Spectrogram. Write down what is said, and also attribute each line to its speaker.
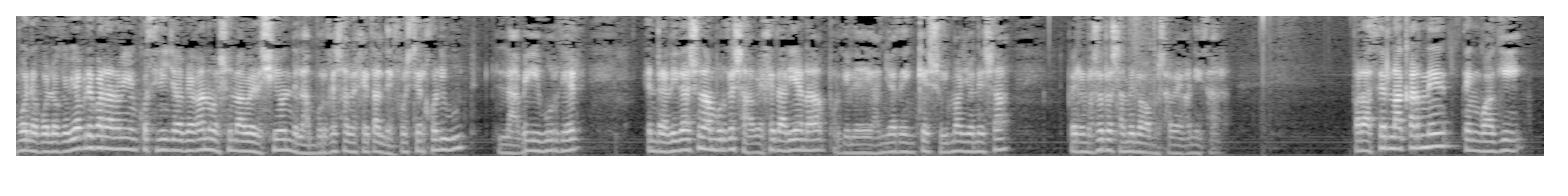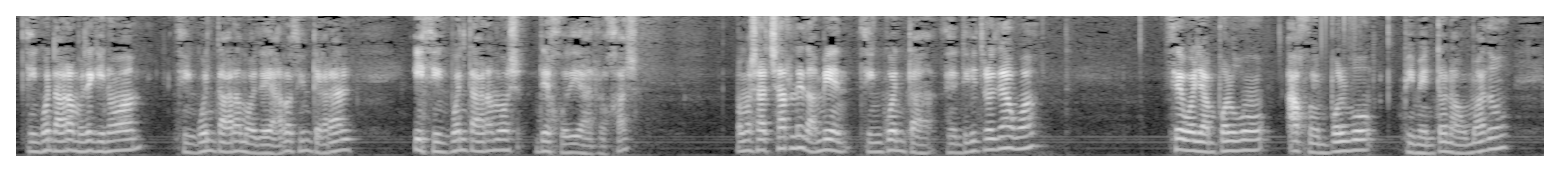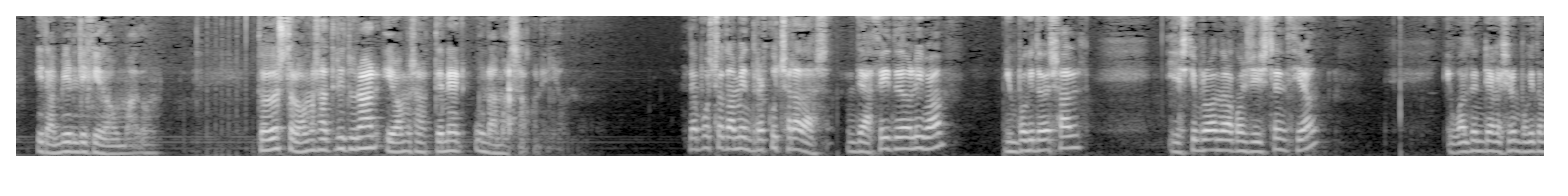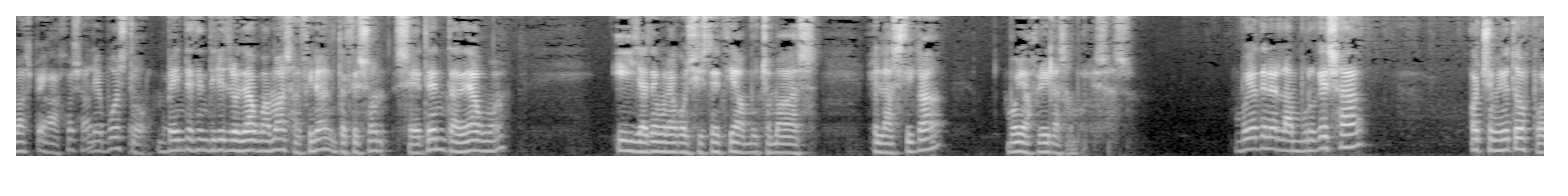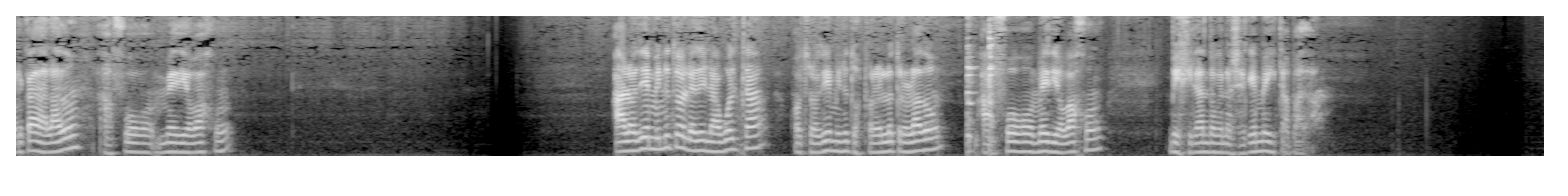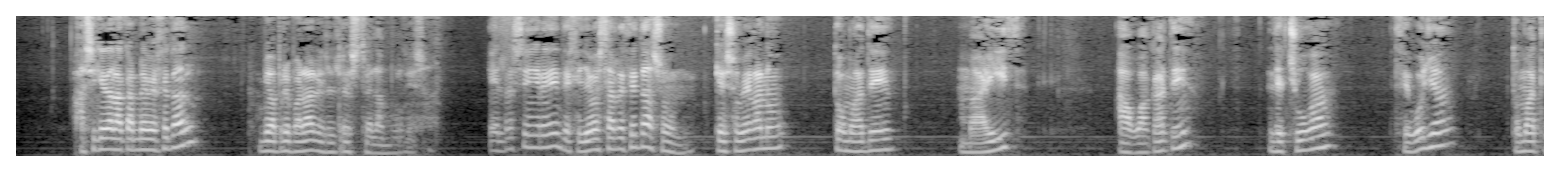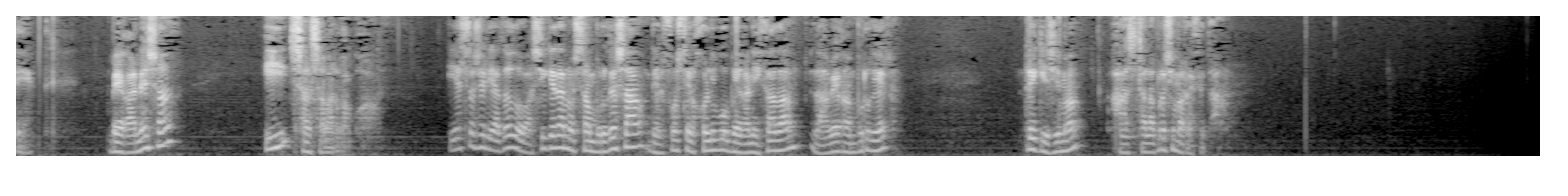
Speaker 1: Bueno, pues lo que voy a preparar hoy en Cocinilla Vegano es una versión de la hamburguesa vegetal de Foster Hollywood, la Veggie Burger. En realidad es una hamburguesa vegetariana porque le añaden queso y mayonesa, pero nosotros también lo vamos a veganizar. Para hacer la carne tengo aquí 50 gramos de quinoa, 50 gramos de arroz integral y 50 gramos de judías rojas. Vamos a echarle también 50 centilitros de agua, cebolla en polvo, ajo en polvo, pimentón ahumado y también líquido ahumado. Todo esto lo vamos a triturar y vamos a obtener una masa con ello. Le he puesto también 3 cucharadas de aceite de oliva y un poquito de sal y estoy probando la consistencia. Igual tendría que ser un poquito más pegajosa. Le he puesto 20 centilitros de agua más al final, entonces son 70 de agua y ya tengo una consistencia mucho más elástica. Voy a freír las hamburguesas. Voy a tener la hamburguesa 8 minutos por cada lado a fuego medio bajo. A los 10 minutos le doy la vuelta, otros 10 minutos por el otro lado a fuego medio bajo, vigilando que no se queme y tapada. Así queda la carne vegetal. Voy a preparar el resto de la hamburguesa. El resto de ingredientes que lleva esta receta son queso vegano, tomate, maíz, aguacate, lechuga, cebolla, tomate, veganesa y salsa barbacoa. Y esto sería todo. Así queda nuestra hamburguesa del Foster Hollywood veganizada, la Vegan Burger. Riquísima. Hasta la próxima receta.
